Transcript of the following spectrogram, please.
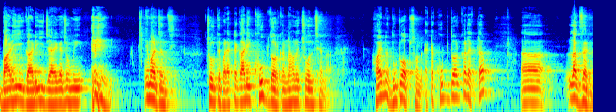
বাড়ি, গাড়ি, জায়গা, জমি এমার্জেন্সি চলতে পারে। একটা গাড়ি খুব দরকার, না হলে চলছে না। হয় না, দুটো অপশন একটা খুব দরকার, একটা লাক্সারি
